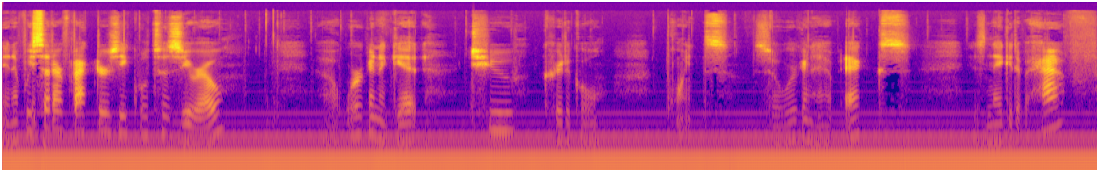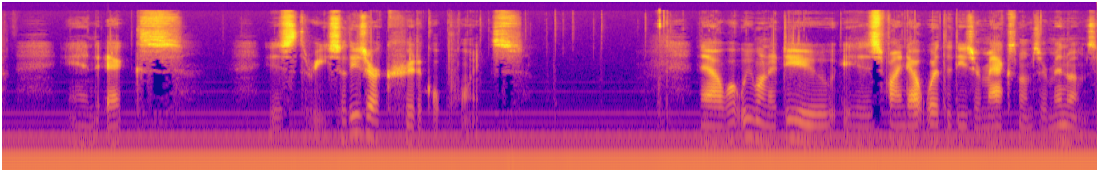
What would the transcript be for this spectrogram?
And if we set our factors equal to 0, uh, we're going to get two critical So we're going to have x is negative a half and x is 3. So these are critical points. Now what we want to do is find out whether these are maximums or minimums.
